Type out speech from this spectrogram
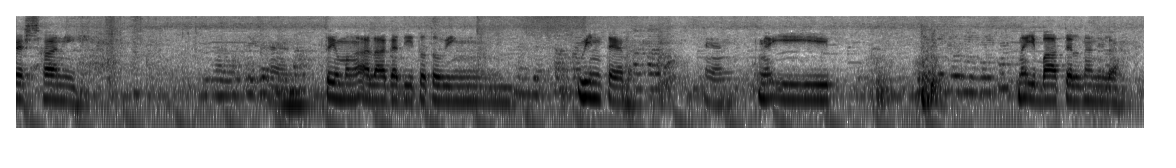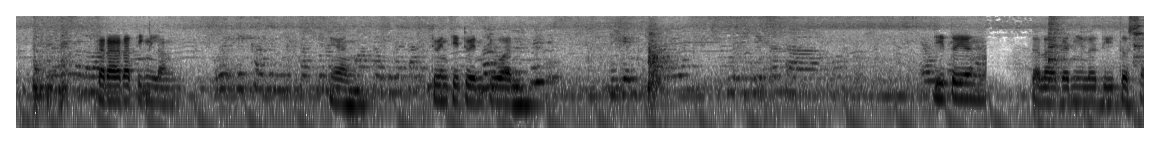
fresh honey. Ayan. ito yung mga alaga dito tuwing winter. Ayan. Nai nai-battle na nila. Kararating lang. Ayan. 2021 dito yan. Talaga nila dito sa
